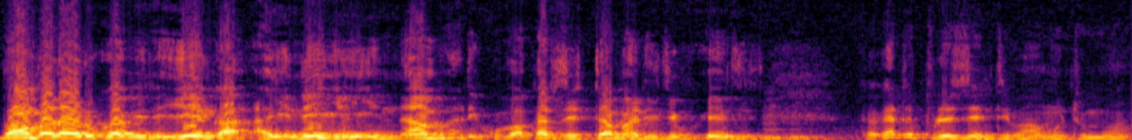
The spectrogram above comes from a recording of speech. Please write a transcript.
bambala lukabire ye nga ayina enyonyi namba ali ku bakazi ettama liri bweriri kakati pulezidenti bamutuma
